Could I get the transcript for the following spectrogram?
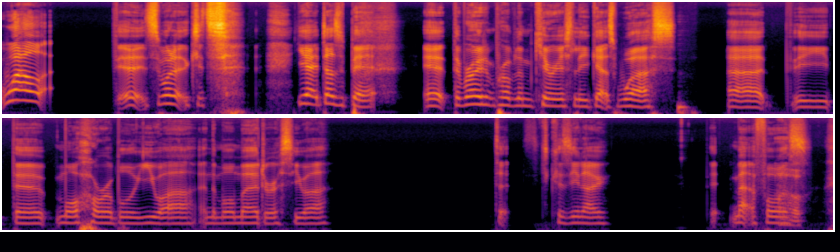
Well, it's what it, it's. Yeah, it does a bit. It the rodent problem curiously gets worse. Uh, the the more horrible you are and the more murderous you are. Because you know, it, metaphors. Oh.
